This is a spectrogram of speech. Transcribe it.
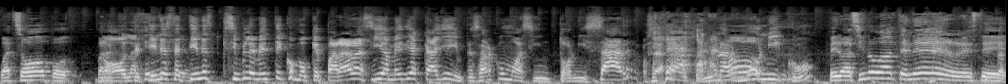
WhatsApp o para no, que la te gente- tienes, te tienes simplemente como que parar así a media calle y empezar como a sintonizar, o sea, con un No, armónico. Pero así no va a tener, este,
